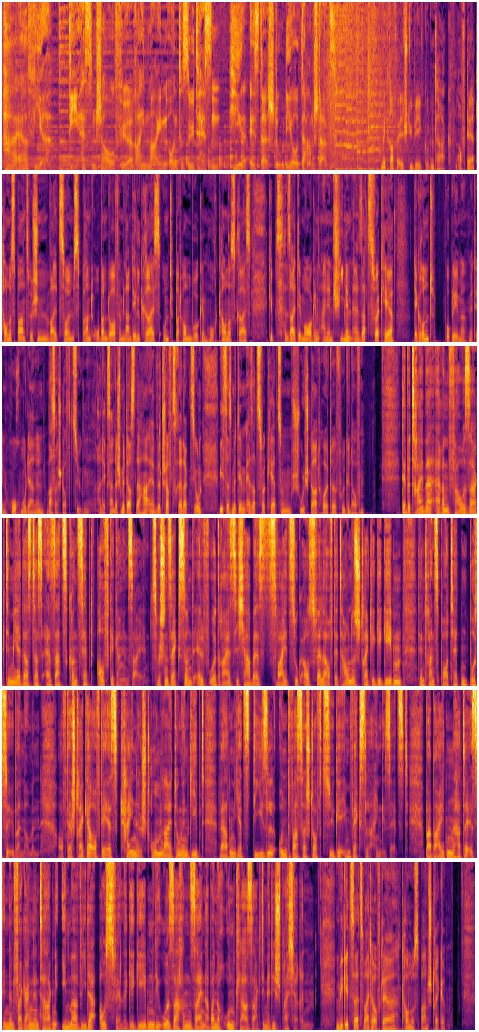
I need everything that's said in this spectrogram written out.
HR4, die Hessenschau für Rhein-Main und Südhessen. Hier ist das Studio Darmstadt. Mit Raphael Stübeck, guten Tag. Auf der Taunusbahn zwischen Waldsolms, Brandoberndorf im Landil-Kreis und Bad Homburg im Hochtaunuskreis gibt es seit dem Morgen einen Schienenersatzverkehr. Der Grund? Probleme mit den hochmodernen Wasserstoffzügen. Alexander Schmidt aus der HR Wirtschaftsredaktion. Wie ist das mit dem Ersatzverkehr zum Schulstart heute früh gelaufen? Der Betreiber RMV sagte mir, dass das Ersatzkonzept aufgegangen sei. Zwischen 6 und 11.30 Uhr habe es zwei Zugausfälle auf der Taunusstrecke gegeben. Den Transport hätten Busse übernommen. Auf der Strecke, auf der es keine Stromleitungen gibt, werden jetzt Diesel- und Wasserstoffzüge im Wechsel eingesetzt. Bei beiden hatte es in den vergangenen Tagen immer wieder Ausfälle gegeben. Die Ursachen seien aber noch unklar, sagte mir die Sprecherin. Wie geht's jetzt weiter auf der Taunusbahnstrecke?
